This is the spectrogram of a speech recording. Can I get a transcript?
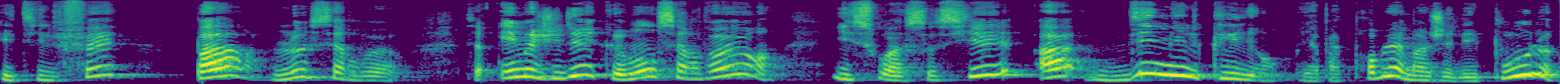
est-il fait par le serveur? Imaginez que mon serveur il soit associé à 10 000 clients. Il n'y a pas de problème, hein, j'ai des pools,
